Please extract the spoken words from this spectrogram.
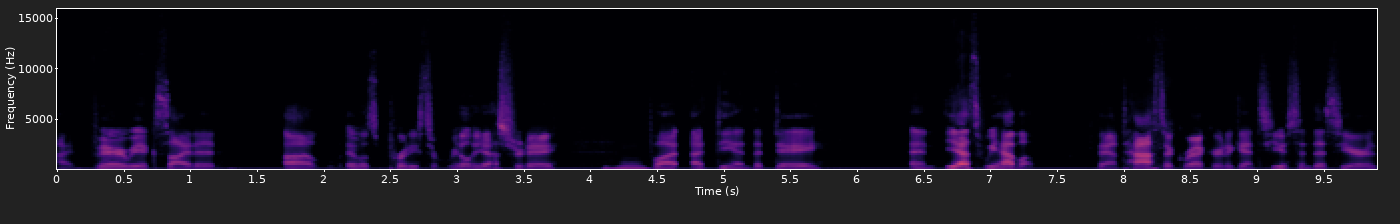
I'm very excited. Uh, it was pretty surreal yesterday, Mhm. but at the end of the day, and yes, we have a fantastic record against Houston this year,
